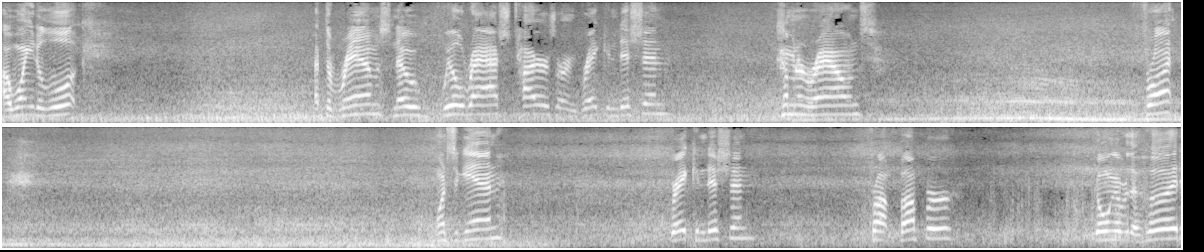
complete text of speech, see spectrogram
I want you to look at the rims, no wheel rash, tires are in great condition coming around front. Once again great condition. Front bumper going over the hood.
